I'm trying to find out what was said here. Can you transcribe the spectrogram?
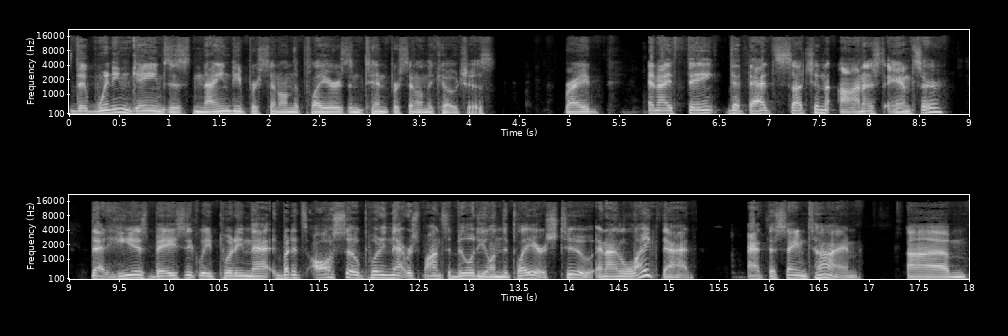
the winning games is 90% on the players and 10% on the coaches right? And i think that that's such an honest answer that he is basically putting that but it's also putting that responsibility on the players too. And i like that at the same time. Um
